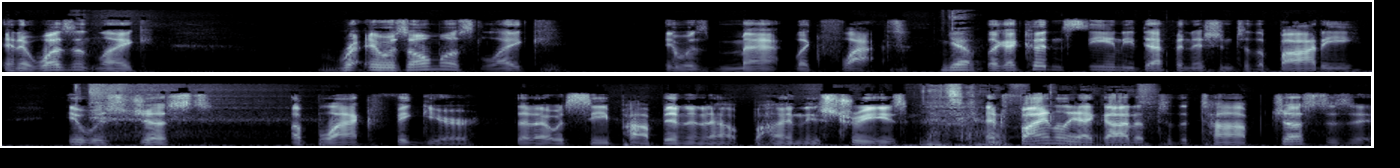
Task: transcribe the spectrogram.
And it wasn't like it was almost like it was matte, like flat. Yep. Like I couldn't see any definition to the body. It was just a black figure that I would see pop in and out behind these trees. And finally, I got up to the top just as it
